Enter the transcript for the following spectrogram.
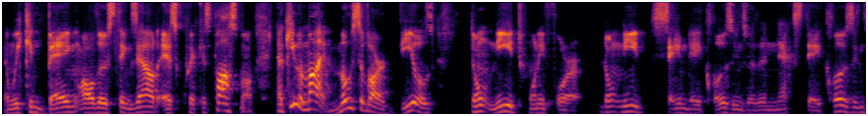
and we can bang all those things out as quick as possible. Now, keep in mind, most of our deals don't need 24 don't need same day closings or the next day closings.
